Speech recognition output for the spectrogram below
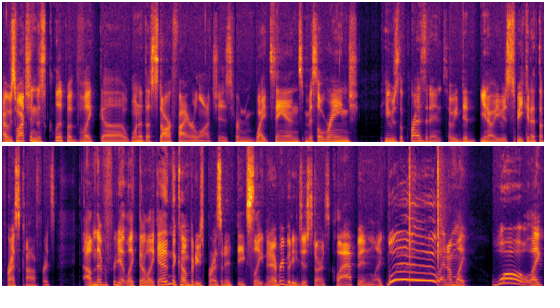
I was watching this clip of like uh, one of the Starfire launches from White Sands Missile Range. He was the president, so he did, you know, he was speaking at the press conference. I'll never forget, like, they're like, and the company's president, Deke Slayton, and everybody just starts clapping, like, woo! And I'm like, whoa, like,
